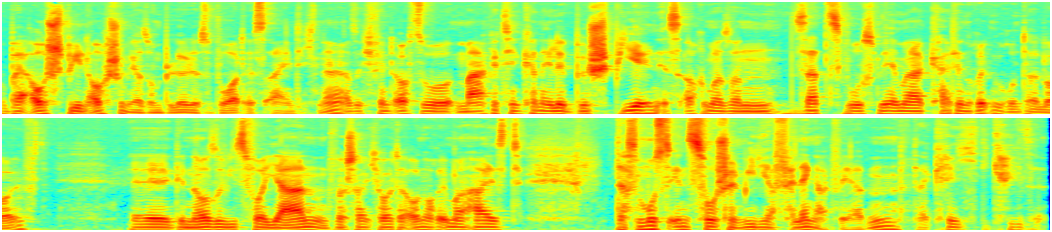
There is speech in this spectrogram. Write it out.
Wobei ausspielen auch schon wieder so ein blödes Wort ist eigentlich. Ne? Also ich finde auch so Marketingkanäle bespielen ist auch immer so ein Satz, wo es mir immer kalt den Rücken runterläuft. Äh, genauso wie es vor Jahren und wahrscheinlich heute auch noch immer heißt, das muss in Social Media verlängert werden. Da kriege ich die Krise.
